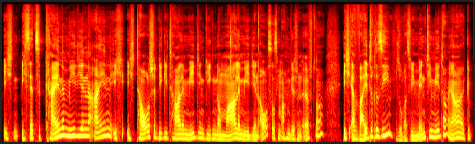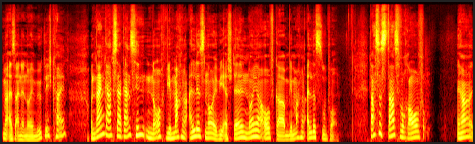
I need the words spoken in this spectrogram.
ich, ich setze keine Medien ein, ich, ich tausche digitale Medien gegen normale Medien aus, das machen wir schon öfter. Ich erweitere sie, sowas wie Mentimeter, ja, gibt mir also eine neue Möglichkeit. Und dann gab es ja ganz hinten noch, wir machen alles neu, wir erstellen neue Aufgaben, wir machen alles super. Das ist das, worauf ja,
